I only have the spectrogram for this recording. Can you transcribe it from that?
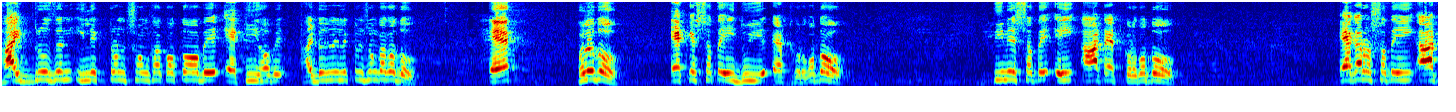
হাইড্রোজেন ইলেকট্রন সংখ্যা কত হবে? একই হবে। হাইড্রোজেন ইলেকট্রন সংখ্যা কত? এক। হলো তো? একের সাথে এই দুই অ্যাড করো। কত? তিনের সাথে এই আট অ্যাড করো। কত? এগারোর সাথে এই আট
